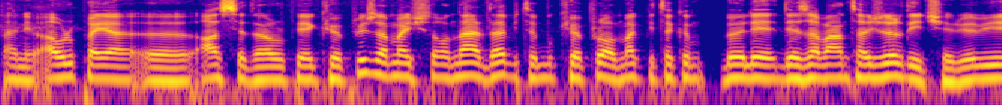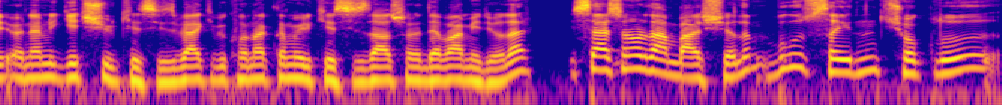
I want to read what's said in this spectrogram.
hani Avrupa'ya e, Asya'dan Avrupa'ya köprüyüz ama işte onlar da bir tabi bu köprü olmak bir takım böyle dezavantajları da içeriyor. Bir önemli geçiş ülkesiyiz. Belki bir konaklama ülkesiyiz. Daha sonra devam ediyorlar. İstersen oradan başlayalım. Bu sayının çokluğu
